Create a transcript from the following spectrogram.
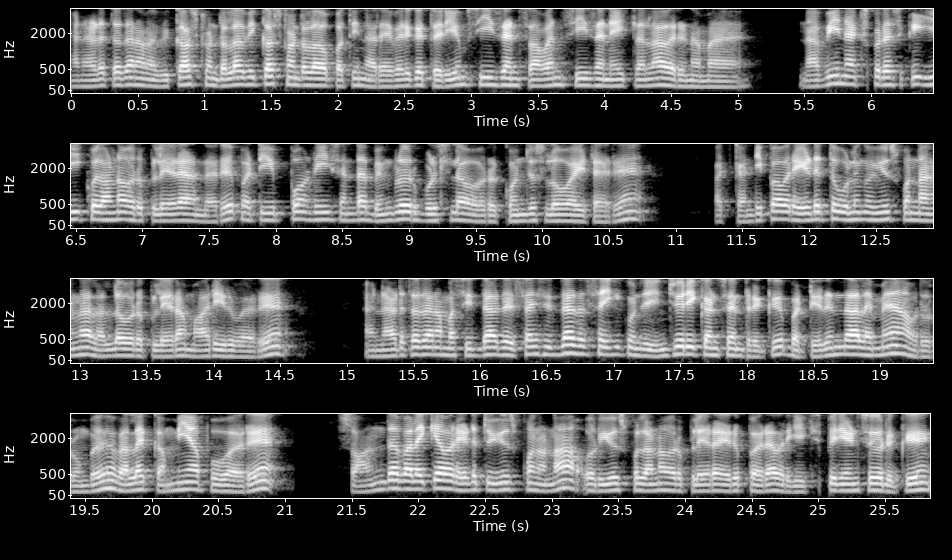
அண்ட் அடுத்ததாக நம்ம விகாஸ் கொண்டலா. விகாஸ் கொண்டலாவை பற்றி நிறைய பேருக்கு தெரியும். சீசன் செவன் சீசன் எயிட்லலாம் அவர் நம்ம நவீன் எக்ஸ்பிரஸுக்கு ஈக்குவலான ஒரு பிளேயராக இருந்தார். பட் இப்போ ரீசெண்டாக பெங்களூர் புல்ஸில் அவர் கொஞ்சம் ஸ்லோ ஆகிட்டார் பட் கண்டிப்பாக அவர் எடுத்து ஒழுங்காக யூஸ் பண்ணாங்கன்னா நல்ல ஒரு பிளேயராக மாறிடுவார். அண்ட் அடுத்ததாக நம்ம சித்தா தேசாய். சித்தா தேசாய்க்கு கொஞ்சம் இன்ஜுரி கன்சர்ன் இருக்குது பட் இருந்தாலுமே அவர் ரொம்பவே விலை கம்மியாக போவார். ஸோ அந்த விலைக்கு அவர் எடுத்து யூஸ் பண்ணோன்னா ஒரு யூஸ்ஃபுல்லான ஒரு பிளேயராக இருப்பார். அவருக்கு எக்ஸ்பீரியன்ஸும் இருக்குது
